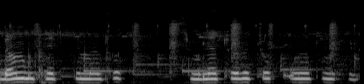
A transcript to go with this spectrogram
ben bu pet simülatör simülatörü çok unutmuşum.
